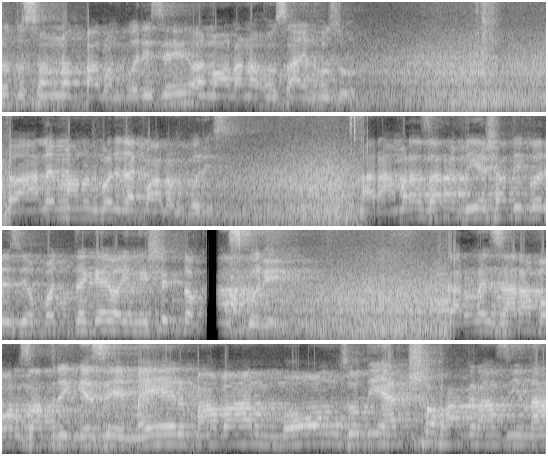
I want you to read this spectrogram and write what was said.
শুধু সন্ন্যত পালন করেছে, ওই মৌলানা হোসাইন হুজুর। তো আলেম মানুষ বলে যাক পালন করিস আর আমরা যারা বিয়ে শাদী করেছি প্রত্যেকে ওই নিষিদ্ধ কাজ করি। কারণ এই যারা বরযাত্রী গেছে মেয়ের বাবার মন যদি একশো ভাগ রাজি না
